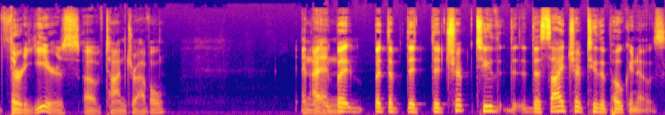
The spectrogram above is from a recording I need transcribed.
30 years of time travel and I, then but but the, the the trip to the, the side trip to the Poconos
